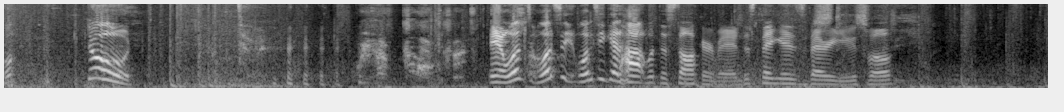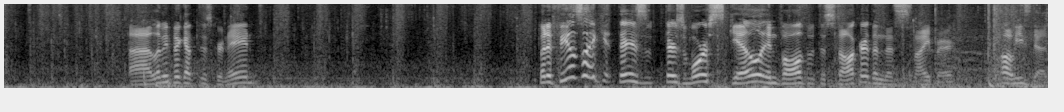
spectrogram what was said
Oh. Dude! yeah, once once he, once you get hot with the stalker, man, this thing is very useful. Uh, let me pick up this grenade. But it feels like there's there's more skill involved with the stalker than the sniper. Oh, he's dead.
